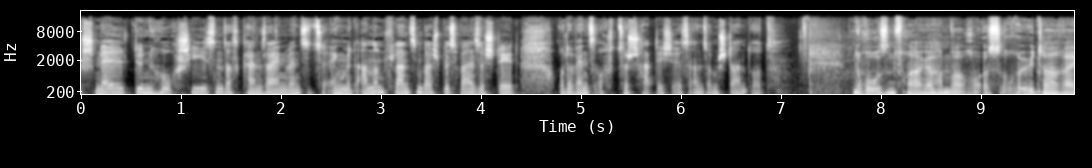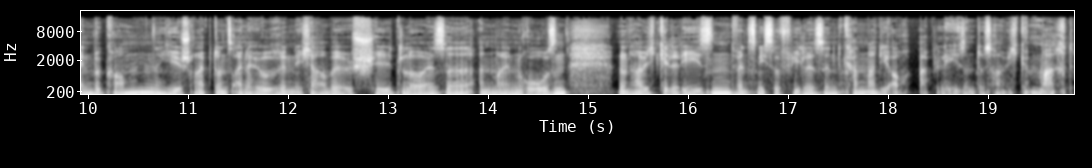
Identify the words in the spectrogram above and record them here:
schnell dünn hochschießen. Das kann sein, wenn sie zu eng mit anderen Pflanzen beispielsweise steht oder wenn es auch zu schattig ist an so einem Standort. Eine Rosenfrage haben wir auch aus Röther reinbekommen. Hier schreibt uns eine Hörerin, ich habe Schildläuse an meinen Rosen. Nun habe ich gelesen, wenn es nicht so viele sind, kann man die auch ablesen. Das habe ich gemacht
